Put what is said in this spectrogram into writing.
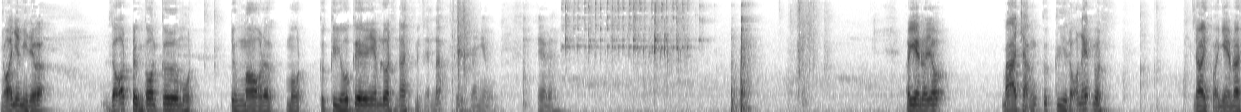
Nó anh em nhìn thấy không ạ? Rõ từng con cơ một từng màu được một cực kỳ ok anh em luôn. Đây mình sẽ lắp thử cho anh em xem này. Anh em thấy cho ba trắng cực kỳ rõ nét luôn. Đây của anh em đây.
